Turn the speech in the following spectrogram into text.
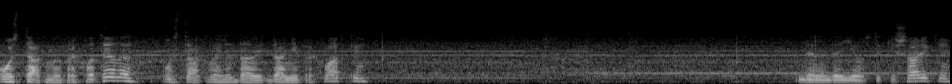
Ось так ми прихватили. Ось так виглядають дані прихватки. Де не де є ось такі шарики.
